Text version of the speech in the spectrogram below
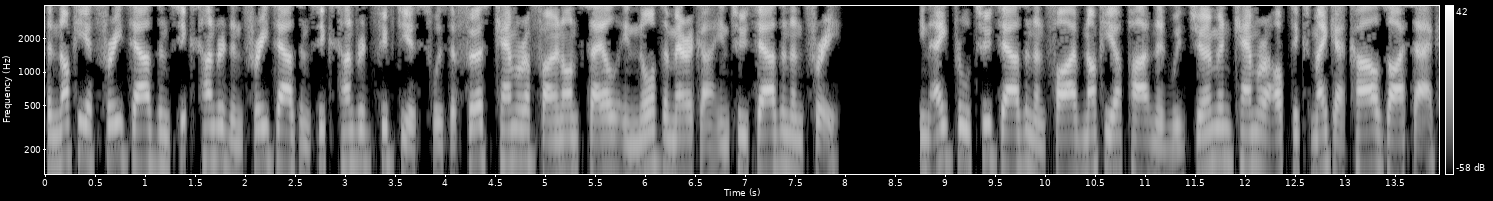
The Nokia 3600 and 3650s was the first camera phone on sale in North America in 2003. In April 2005 Nokia partnered with German camera optics maker Carl Zeiss AG.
